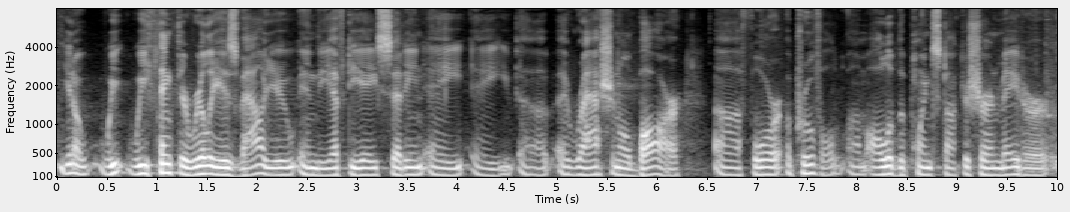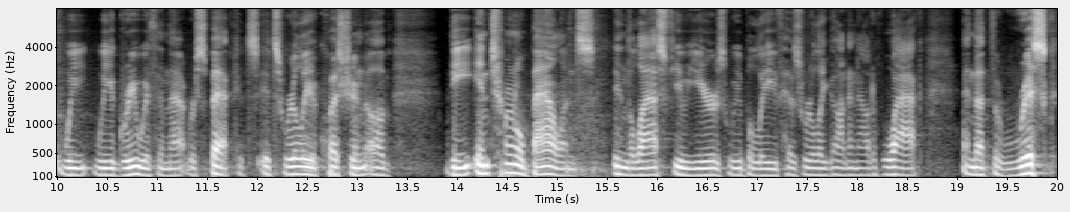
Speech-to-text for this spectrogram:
you know, we, we think there really is value in the FDA setting a, a, uh, a rational bar uh, for approval. Um, All of the points Dr. Shuren made are, we, we agree with in that respect. It's, it's really a question of the internal balance in the last few years, we believe, has really gotten out of whack, and that the risk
